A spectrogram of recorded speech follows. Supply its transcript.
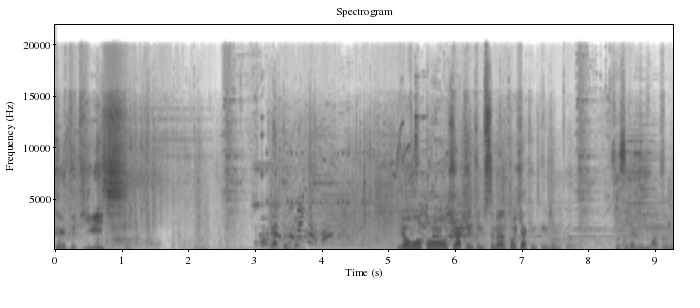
이, 씨. 말이 안 된다. 이러고 또 히아킹 궁 쓰면 또 히아킹 궁 돌고. 아, 히아킹 궁 안 쓰네?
